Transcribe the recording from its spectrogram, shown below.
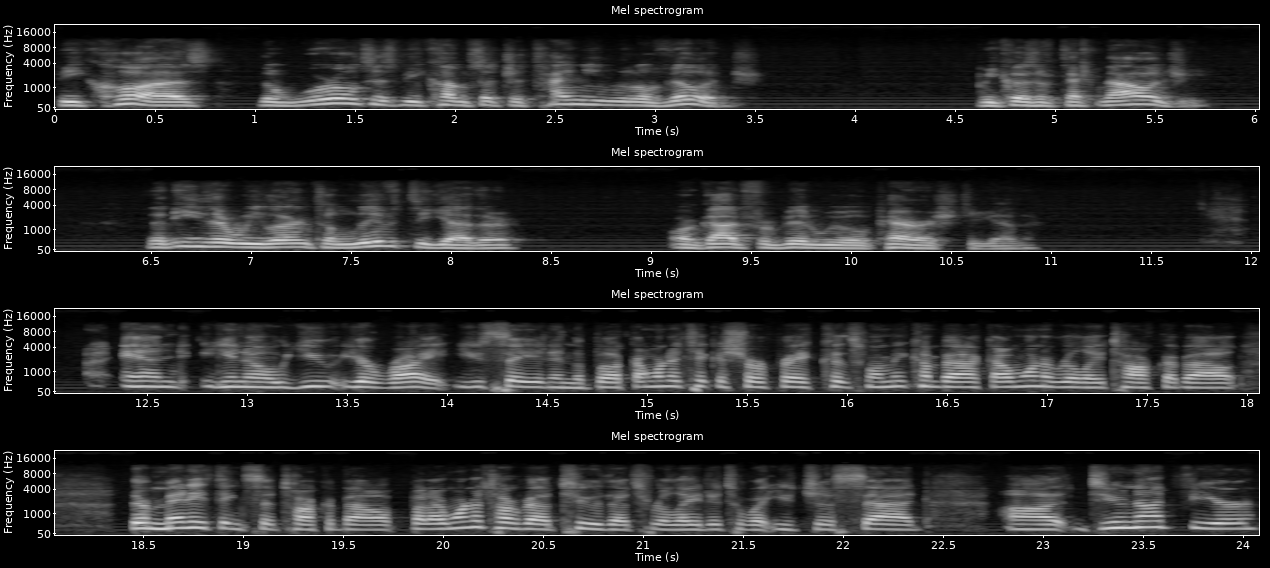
because the world has become such a tiny little village because of technology that either we learn to live together or god forbid we will perish together. And you know you you're right. You say it in the book. I want to take a short break because when we come back i want to really talk about there are many things to talk about but i want to talk about two that's related to what you just said. Uh, do not fear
